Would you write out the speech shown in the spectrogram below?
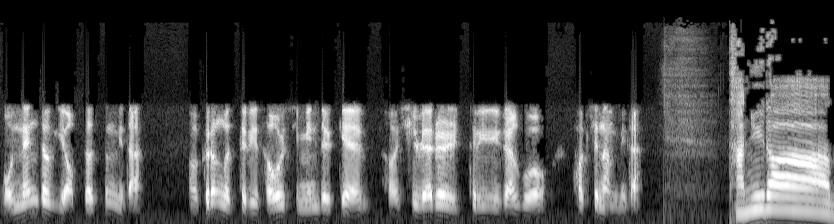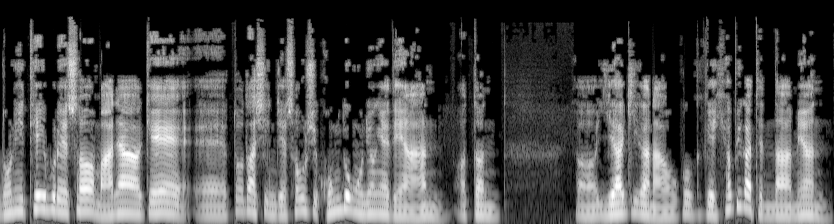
못 낸 적이 없었습니다. 어, 그런 것들이 서울 시민들께 어, 신뢰를 드리리라고 확신합니다. 단일화 논의 테이블에서 만약에 에, 또다시 이제 서울시 공동 운영에 대한 어떤 어, 이야기가 나오고 그게 협의가 된다면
